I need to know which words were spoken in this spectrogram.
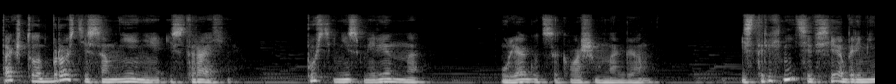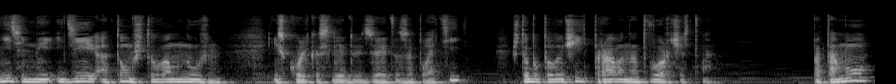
Так что отбросьте сомнения и страхи. Пусть они смиренно улягутся к вашим ногам. И стряхните все обременительные идеи о том, что вам нужно и сколько следует за это заплатить, чтобы получить право на творчество. Потому,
